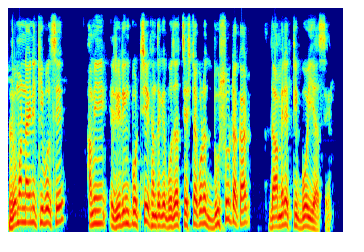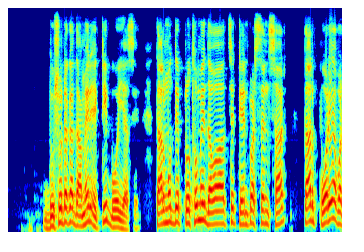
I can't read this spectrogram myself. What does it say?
রোমান নাইনে কি বলছে? আমি রিডিং পড়ছি, এখান থেকে বোঝার চেষ্টা করে দুশো টাকার দামের একটি বই আছে। দুশো টাকা দামের একটি বই আছে। তার মধ্যে প্রথমে দেওয়া আছে টেন পার্সেন্ট ছাড়, তারপরে আবার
